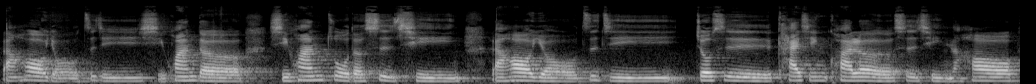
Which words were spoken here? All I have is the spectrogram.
然后有自己喜欢的、喜欢做的事情，然后有自己就是开心快乐的事情，然后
